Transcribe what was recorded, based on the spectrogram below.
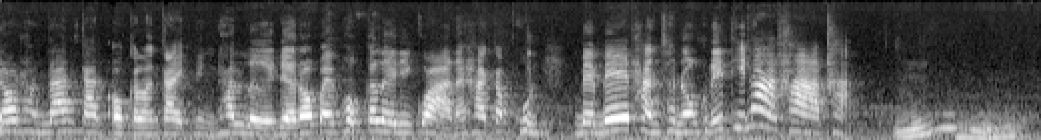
ดอลทางด้านการออกกำลังกายอีกหนึ่งท่านเลยเดี๋ยวเราไปพบกันเลยดีกว่านะคะ กับคุณเบเบ้ทันชนกฤทธินาคาค่ะค่ะตอ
